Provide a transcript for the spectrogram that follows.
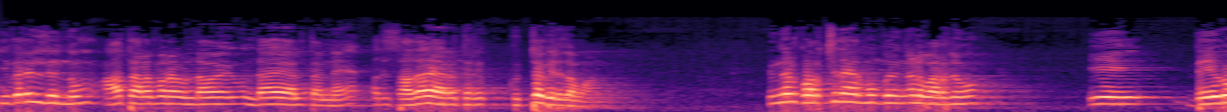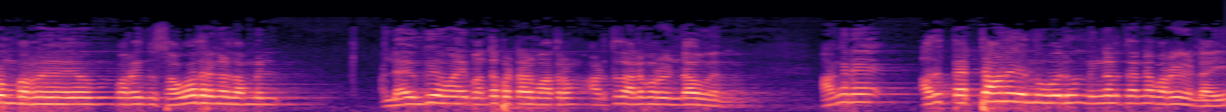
ഇവരിൽ നിന്നും ആ തലമുറ ഉണ്ടായാൽ തന്നെ അത് സദാചാരത്തിന് കുറ്റവിരുദ്ധമാണ്. നിങ്ങൾ കുറച്ചു നേരം മുമ്പ് നിങ്ങൾ പറഞ്ഞു ഈ ദൈവം പറയുന്ന സഹോദരങ്ങൾ തമ്മിൽ ലൈംഗികമായി ബന്ധപ്പെട്ടാൽ മാത്രം അടുത്ത തലമുറ ഉണ്ടാവുമെന്ന് അങ്ങനെ അത് തെറ്റാണ് എന്ന് പോലും നിങ്ങൾ തന്നെ പറയുകയുണ്ടായി.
